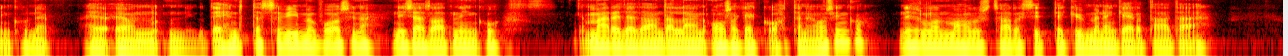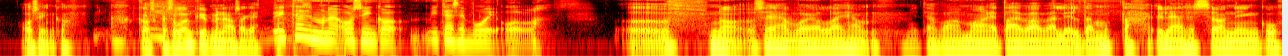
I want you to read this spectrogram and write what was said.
niin kuin ne, he, he on niin kuin tehnyt tässä viime vuosina, niin sä saat niin kuin, määritetään tällainen osakekohtainen osinko, niin sulla on mahdollisuus saada sitten kymmenen kertaa tämä osinko, koska sulla on kymmenen osaketta. Mitä semmoinen osinko, mitä se voi olla? Öö, No sehän voi olla ihan mitä vaan maa ja taivaan väliltä, mutta yleensä se on niin kuin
